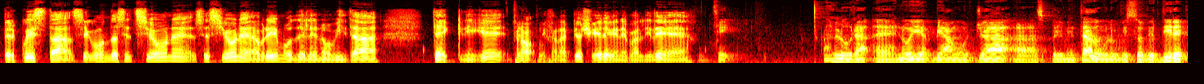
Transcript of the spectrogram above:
per questa seconda sezione, sessione avremo delle novità tecniche, certo. però mi farà piacere che ne parli te. Eh? Sì. Allora, eh, noi abbiamo già eh, sperimentato quello che vi sto per dire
